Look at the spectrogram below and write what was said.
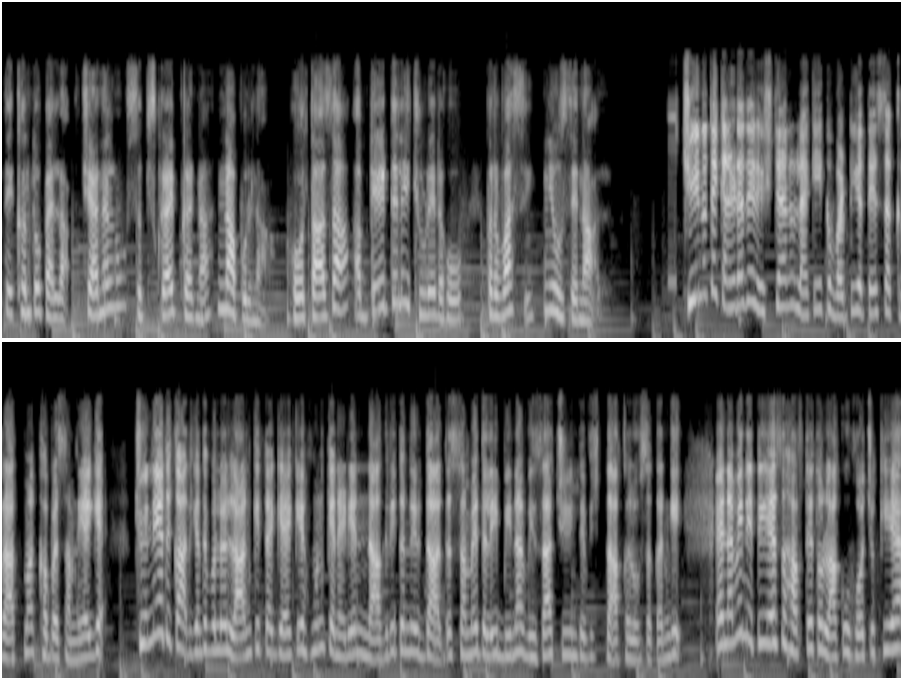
ਦੇਖਣ ਤੋਂ ਪਹਿਲਾਂ ਚੈਨਲ ਨੂੰ ਸਬਸਕ੍ਰਾਈਬ ਕਰਨਾ ਨਾ ਭੁੱਲਣਾ। ਹੋਰ ਤਾਜ਼ਾ ਅਪਡੇਟ ਦੇ ਲਈ ਜੁੜੇ ਰਹੋ ਪ੍ਰਵਾਸੀ ਨਿਊਜ਼ ਦੇ ਨਾਲ। ਚੀਨ ਅਤੇ ਕੈਨੇਡਾ ਦੇ ਰਿਸ਼ਤਿਆਂ ਨੂੰ ਲੈ ਕੇ ਇੱਕ ਵੱਡੀ ਅਤੇ ਸਕਾਰਾਤਮਕ ਖਬਰ ਸਾਹਮਣੇ ਆਈ ਹੈ। ਚੀਨੀ ਅਧਿਕਾਰੀਆਂ ਦੇ ਵੱਲੋਂ ਐਲਾਨ ਕੀਤਾ ਗਿਆ ਹੈ ਕਿ ਹੁਣ ਕੈਨੇਡੀਅਨ ਨਾਗਰਿਕ ਨਿਰਧਾਰਤ ਸਮੇਂ ਦੇ ਲਈ ਬਿਨਾਂ ਵੀਜ਼ਾ ਚੀਨ ਦੇ ਵਿੱਚ ਦਾਖਲ ਹੋ ਸਕਣਗੇ। ਇਹ ਨਵੀਂ ਨੀਤੀ ਇਸ ਹਫ਼ਤੇ ਤੋਂ ਲਾਗੂ ਹੋ ਚੁੱਕੀ ਹੈ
